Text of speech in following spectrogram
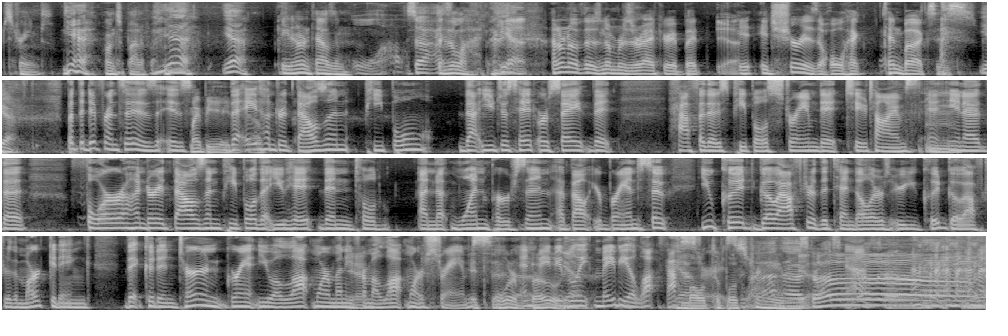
streams Yeah, on Spotify. yeah, yeah. eight hundred thousand. Wow. So I, That's a lot. yeah, I don't know if those numbers are accurate, but Yeah. it, it sure is a whole heck. Ten bucks is yeah, But the difference is, is Might be the eight hundred thousand people that you just hit, or say that half of those people streamed it two times, Mm-hmm. and you know the four hundred thousand people that you hit then told an- one person about your brand. So you could go after the ten dollars, or you could go after the marketing that could in turn grant you a lot more money Yeah. from a lot more streams, It's that- Or and maybe both. maybe a lot faster. multiple as well. streams. Uh, Oh, streams,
